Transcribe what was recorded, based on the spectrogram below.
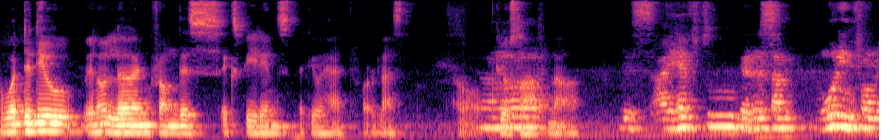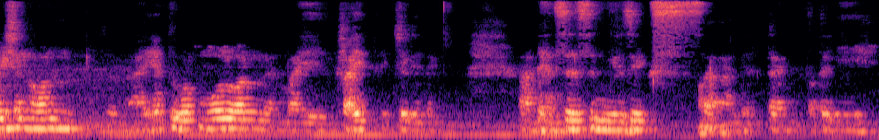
what did you you know learn from this experience that you had for last oh, close to half an hour? Yes, I have to gather some more information on. I have to work more on my tribe actually, like uh, dances and musics. Uh, that time totally.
